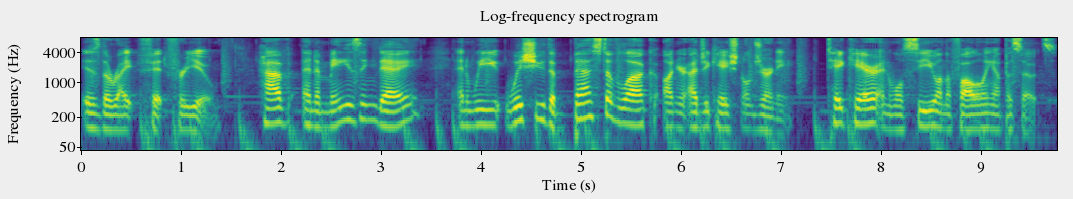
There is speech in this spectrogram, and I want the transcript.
is the right fit for you. Have an amazing day and we wish you the best of luck on your educational journey. Take care, and we'll see you on the following episodes.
